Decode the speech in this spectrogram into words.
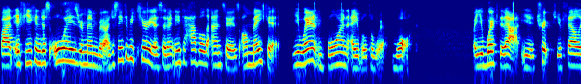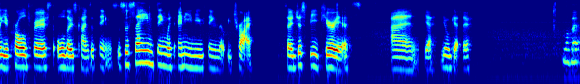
But if you can just always remember, I just need to be curious. I don't need to have all the answers. I'll make it. You weren't born able to walk, but you worked it out. You tripped, you fell, you crawled first, all those kinds of things. It's the same thing with any new thing that we try. So just be curious and yeah, you'll get there. Love it.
